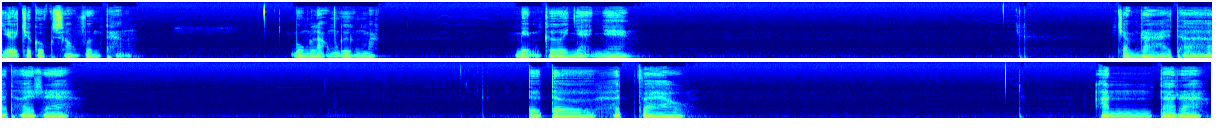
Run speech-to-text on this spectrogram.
giữ cho cuộc sống vươn thẳng buông lỏng gương mặt, mỉm cười nhẹ nhàng. Chậm rãi thở hết hơi ra. Từ từ hít vào. Antara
